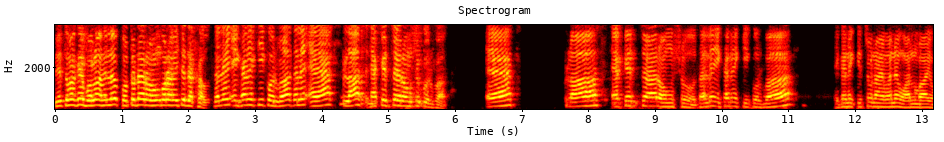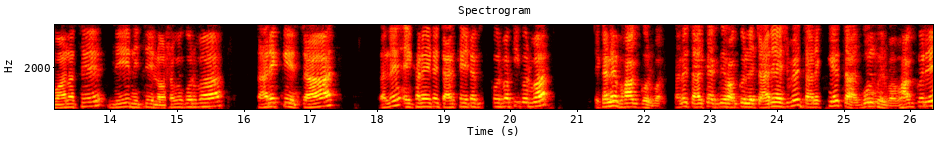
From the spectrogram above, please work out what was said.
যে তোমাকে বলা হলো কতটা রং করা হয়েছে দেখাও। তাহলে এখানে কি করবা? তাহলে এক প্লাস একের চার অংশ করবা। এক প্লাস একের চার অংশ। তাহলে এখানে কি করবা? এখানে কিছু নাই মানে ওয়ান বাই ওয়ান আছে। দিয়ে নিচে লসগু করবা। চার একে চার। তাহলে এখানে এটা চার কে এটা করবা, কি করবা? এখানে ভাগ করবা। তাহলে চার কে এক দিয়ে ভাগ করলে চারে আসবে, চার একে চার গুণ করবা। ভাগ করে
